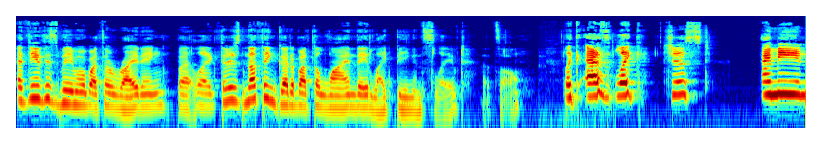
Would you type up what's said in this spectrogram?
I think this is maybe more about the writing, but like, there's nothing good about the line "they like being enslaved." That's all. Like, as like just. I mean,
